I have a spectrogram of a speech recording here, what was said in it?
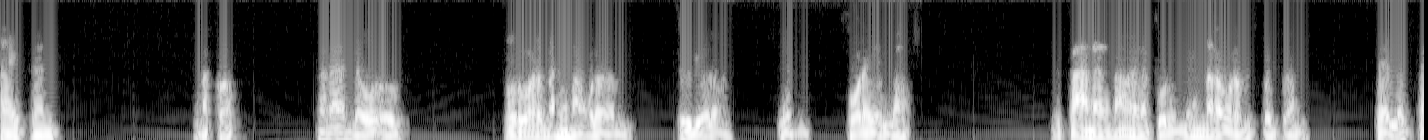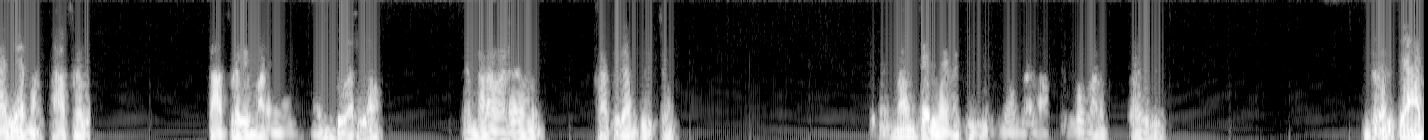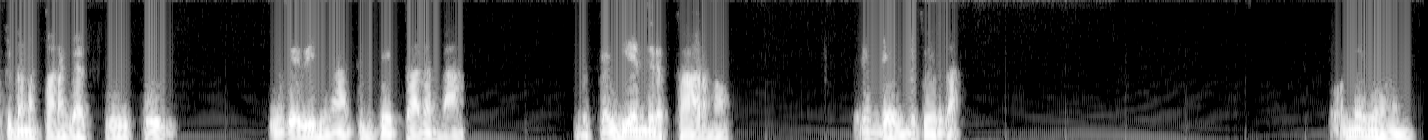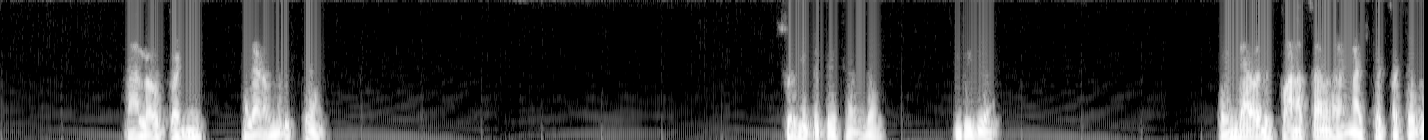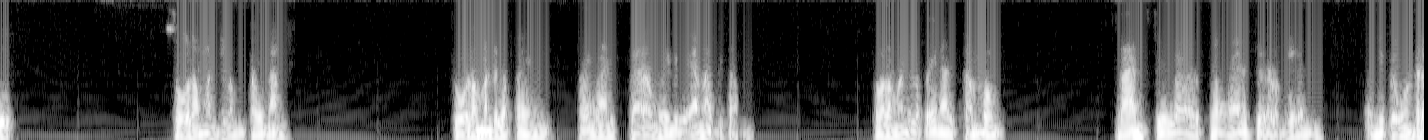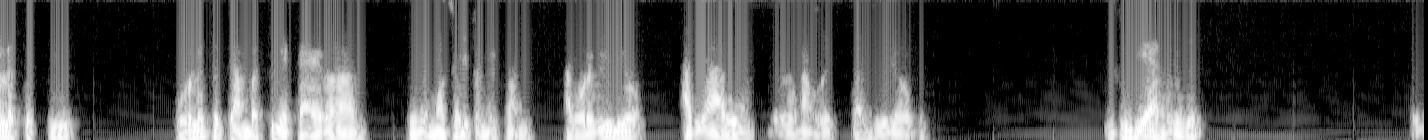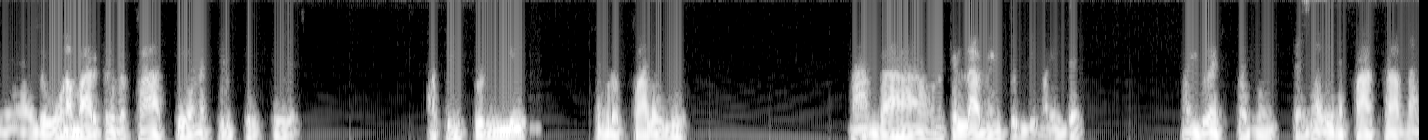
Hi friends வணக்கம். நான் இந்த ஒரு ஒரு வாரம் தாங்க நான் உங்களை வீடியோவில் போட இல்லை. இது காரணம்னா எனக்கு ஒரு மூணு நாள் உடம்பு கொஞ்சம் எல்லாம் சரியாக நான் சாப்பிடல. சாப்பிடவே மழை மைண்டு வரல. என்னால் வடை காப்பி தான் பிடிச்சேன் என்னன்னு தெரியல எனக்கு. மூணு நாள் நான் ரொம்ப மனசு இந்த இது வரைக்கும் நான் பணம் காசு போய் உதவி யாருக்கும் கேட்காதன்னா இந்த கையேந்திர காரணம் ரெண்டே ரெண்டு பேர் தான் ஒன்று நான் லவ் பண்ணி கல்யாணம் முடிச்சேன் சொல்லிட்டு பேச வந்தேன் ரெண்டாவது பணத்தால் நான் நஷ்டப்பட்டது. சோழமண்டலம் பயணம். சோழமண்டல பயண ஃபைனான்ஸ்காரங்க என்னை ஏமாத்திட்டாங்க. சோழமண்டல ஃபைனான்ஸ் கம்பம் பிரான்ச்சில் இருக்க வேலை செய்யறவங்க என்கிட்ட ஒன்றரை லட்சத்தி ஒரு லட்சத்தி ஐம்பத்தி எட்டாயிரம் ரூபா என்னை மோசடி பண்ணியிருக்காங்க. அதோட வீடியோ அது யாரு நான் ஒரு தனி வீடியோ திவ்யாங்கிறது இந்த ஊனமா இருக்கிறத பார்த்து எனக்கு பிடிச்சிருக்கு. அப்படின்னு சொல்லி என்னோட பழகு. நான் தான் உனக்கு எல்லாமே சொல்லி மைண்ட மைண்ட் வாஷ் பண்ணேன் அது என்ன பார்க்காம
